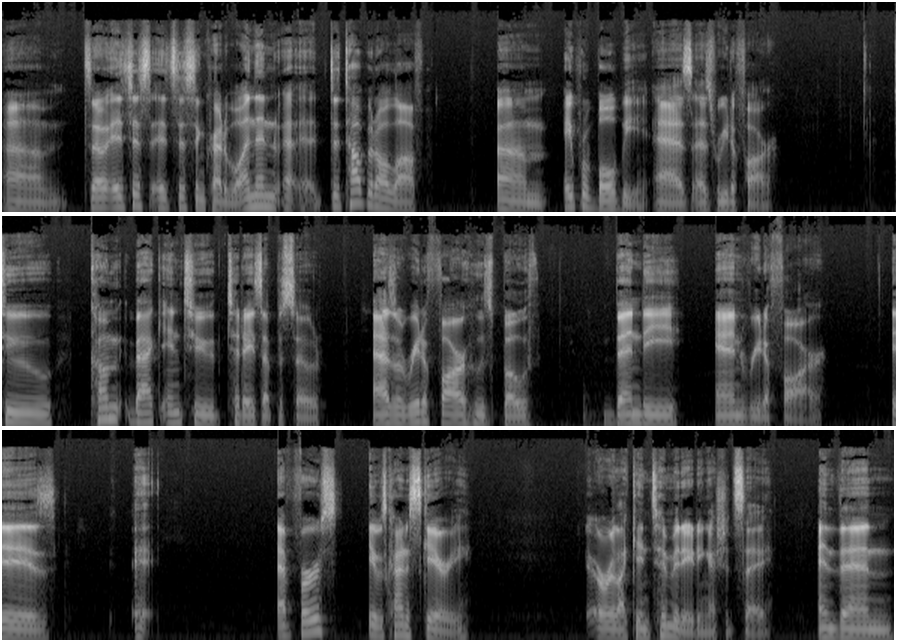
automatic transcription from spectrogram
Um, so it's just it's just incredible. And then uh, to top it all off, um, April Bowlby as as Rita Farr to come back into today's episode as a Rita Farr who's both Bendy and Rita Farr is it, at first it was kind of scary or like intimidating, I should say. And then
